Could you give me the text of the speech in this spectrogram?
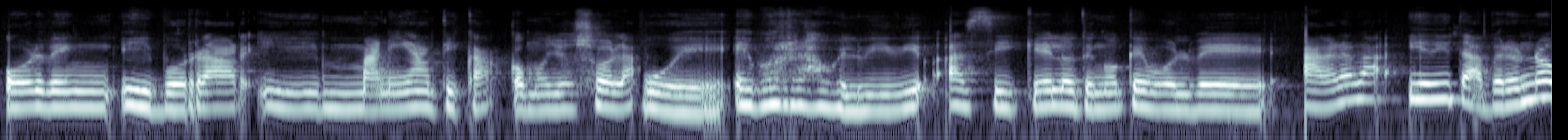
orden y borrar y maniática como yo sola, pues he borrado el vídeo, así que lo tengo que volver a grabar y editar, pero no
